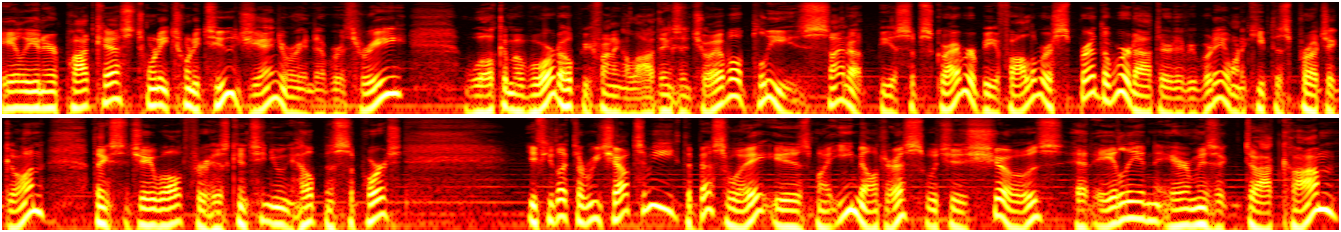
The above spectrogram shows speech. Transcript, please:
Alien Air Podcast 2022, January number three. Welcome aboard. Hope you're finding a lot of things enjoyable. Please sign up, be a subscriber, be a follower, spread the word out there to everybody. I want to keep this project going. Thanks to Jay Walt for his continuing help and support. If you'd like to reach out to me, the best way is my email address, which is shows at alienairmusic.com,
